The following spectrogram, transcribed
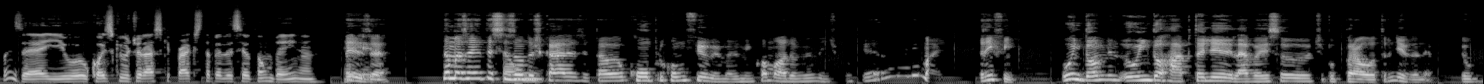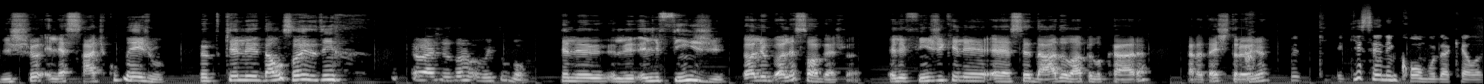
Pois é, e o, coisa que o Jurassic Park estabeleceu tão bem, né? Pois é. Não, mas aí a decisão Então- dos caras e tal eu compro como filme, mas me incomoda, obviamente, porque são animais. Mas enfim, o, Indom o Indoraptor ele leva isso, tipo, pra outro nível, né? Porque o bicho, ele é sádico mesmo. Tanto que ele dá um sorrisinho. eu acho isso muito bom. Ele, ele, ele finge. Olha, olha só, Gacha. Ele finge que ele é sedado lá pelo cara. O cara até estranha. Que, que cena incômoda aquela.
